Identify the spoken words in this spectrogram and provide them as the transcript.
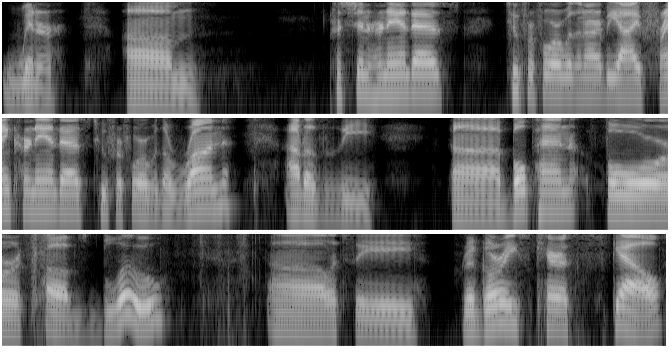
winner um, Cristian Hernandez, two for four with an RBI. Frank Hernandez, two for four with a run out of the uh, bullpen for Cubs Blue. Uh, let's see. Gregoris Carrasquel,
